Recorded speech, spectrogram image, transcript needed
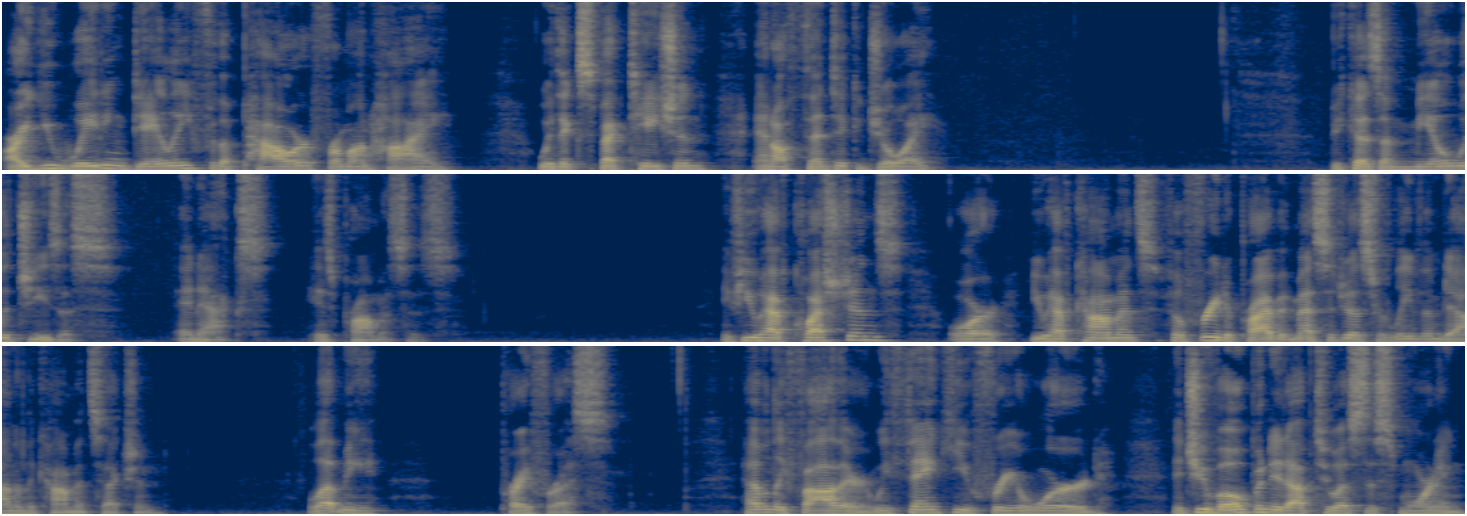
Are you waiting daily for the power from on high with expectation and authentic joy? Because a meal with Jesus enacts his promises. If you have questions or you have comments, feel free to private message us or leave them down in the comment section. Let me pray for us. Heavenly Father, we thank you for your word, that you've opened it up to us this morning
